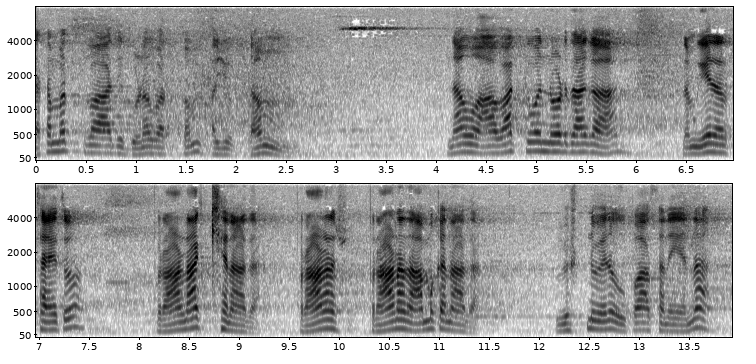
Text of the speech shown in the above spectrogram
ತತಮತ್ವಾದಿ ಗುಣವತ್ವಂ ಅಯುಕ್ತಂ. ನಾವು ಆ ವಾಕ್ಯವನ್ನು ನೋಡಿದಾಗ ನಮಗೇನು ಅರ್ಥ ಆಯಿತು? ಪ್ರಾಣಾಖ್ಯನಾದ, ಪ್ರಾಣ, ಪ್ರಾಣನಾಮಕನಾದ ವಿಷ್ಣುವಿನ ಉಪಾಸನೆಯನ್ನು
